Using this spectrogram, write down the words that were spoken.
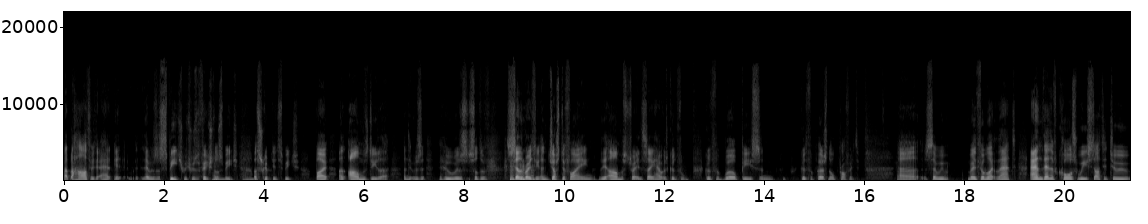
at the heart of it, it, had, it there was a speech, which was a fictional speech, a scripted speech by an arms dealer, and it was who was sort of celebrating and justifying the arms trade, saying how it was good for good for world peace and good for personal profit. Uh, so we made a film like that, and then of course we started to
